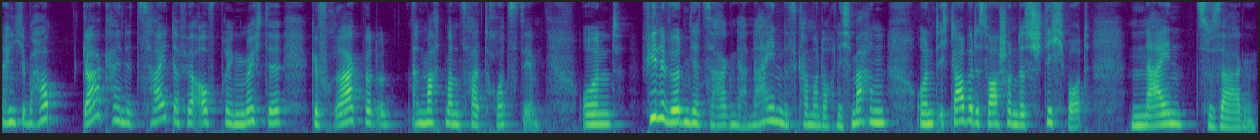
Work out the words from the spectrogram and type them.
eigentlich überhaupt gar keine Zeit dafür aufbringen möchte, gefragt wird und dann macht man es halt trotzdem. Und Viele würden jetzt sagen, na nein, das kann man doch nicht machen. Und ich glaube, das war schon das Stichwort, Nein zu sagen.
